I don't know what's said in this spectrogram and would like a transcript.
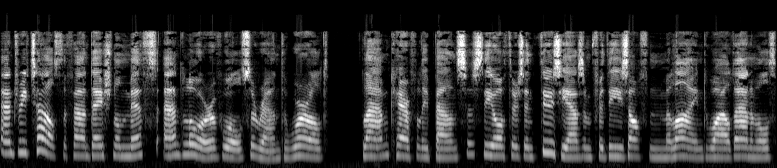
and retells the foundational myths and lore of wolves around the world. Lamb carefully balances the author's enthusiasm for these often maligned wild animals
